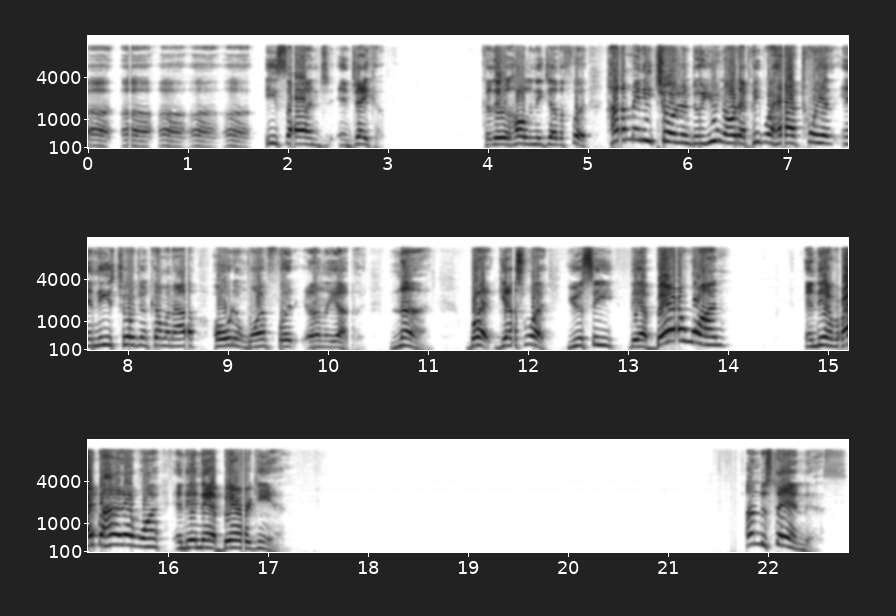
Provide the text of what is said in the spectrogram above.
uh uh uh uh, uh Esau and, and Jacob because they were holding each other's foot. How many children do you know that people have twins and these children coming out holding one foot on the other? None. But guess what? You see, they'll bear one, and then right behind that one, and then they'll bear again. Understand this.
